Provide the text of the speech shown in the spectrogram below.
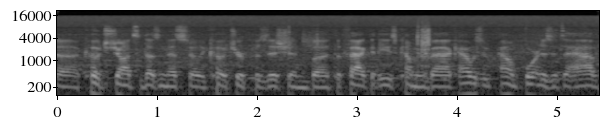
uh, Coach Johnson doesn't necessarily coach your position, but the fact that he's coming back, how is it, how important is it to have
